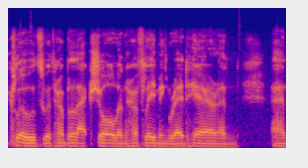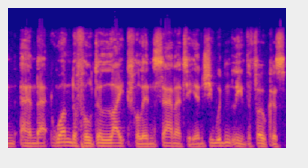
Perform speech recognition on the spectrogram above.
clothes with her black shawl and her flaming red hair and and and that wonderful delightful insanity. And she wouldn't leave the focus.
